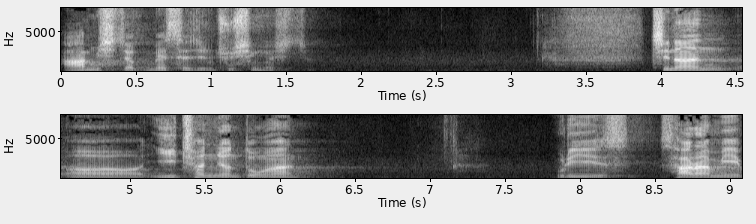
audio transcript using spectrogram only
암시적 메시지를 주신 것이죠. 지난 어, 2000년 동안 우리 사람이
